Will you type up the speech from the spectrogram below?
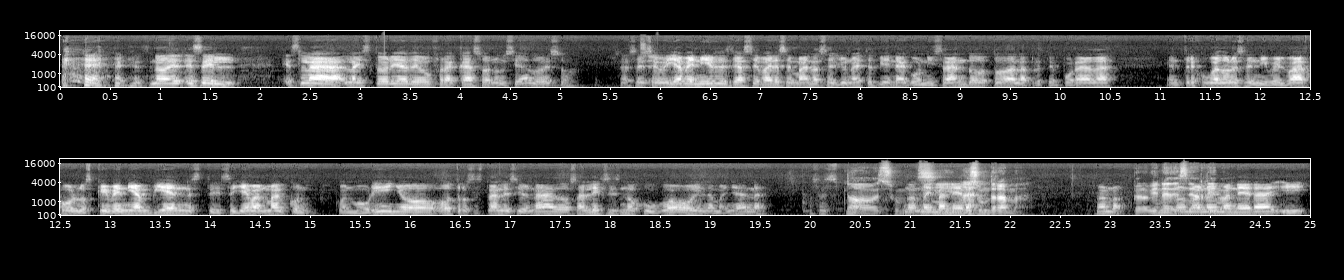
no, es el. Es la, la historia de un fracaso anunciado, eso. O sea, se, Sí. se veía venir desde hace varias semanas. El United viene agonizando toda la pretemporada entre jugadores en nivel bajo. Los que venían bien este, se llevan mal con, con Mourinho, otros están lesionados. Alexis no jugó hoy en la mañana. Entonces, No, es un, No, no hay Sí, manera. es un drama. no, no. Pero viene No, desde no, no hay arriba. manera y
